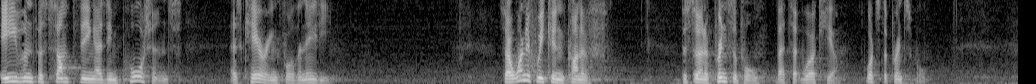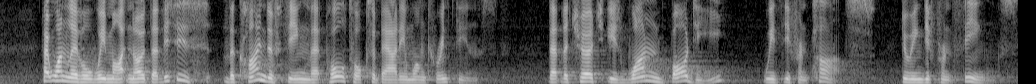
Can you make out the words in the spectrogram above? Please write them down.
even for something as important as caring for the needy. So I wonder if we can kind of discern a principle that's at work here. What's the principle? At one level, we might note that this is the kind of thing that Paul talks about in 1 Corinthians that the church is one body with different parts, doing different things,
